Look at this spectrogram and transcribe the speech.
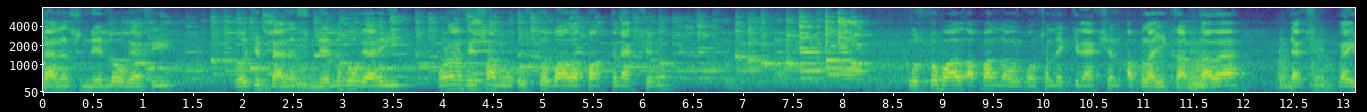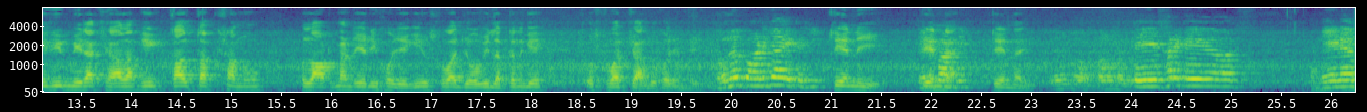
ਬੈਲੈਂਸ ਨਿਲ ਹੋ ਗਿਆ ਸੀ। ਉਹ 'ਚ ਬੈਲੈਂਸ ਨਿਲ ਹੋ ਗਿਆ ਸੀ। ਉਹਨਾਂ ਨੇ ਫਿਰ ਸਾਨੂੰ ਉਸ ਤੋਂ ਬਾਅਦ ਆਪਾਂ ਕਨੈਕਸ਼ਨ ਉਸ ਤੋਂ ਬਾਅਦ ਆਪਾਂ ਨਗਰ ਕੌਂਸਲ ਨੇ ਕਨੈਕਸ਼ਨ ਅਪਲਾਈ ਕਰਤਾ ਵਾ। ਕਨੈਕਸ਼ਨ ਅਪਲਾਈ ਦੀ ਮੇਰਾ ਖਿਆਲ ਆ ਕਿ ਕੱਲ ਤੱਕ ਸਾਨੂੰ ਅਲਾਟਮੈਂਟ ਜਿਹੜੀ ਹੋ ਜਾਏਗੀ ਉਸ ਤੋਂ ਬਾਅਦ ਜੋ ਵੀ ਲੱਗਣਗੇ ਉਸ ਤੋਂ ਬਾਅਦ ਚਾਲੂ ਹੋ ਜਾਣਗੇ ਜੀ। ਦੋਨੇ ਪਾਰਟੀਆਂ ਇੱਕ ਜੀ? ਤਿੰਨ ਜੀ। ਤਿੰਨ ਤਿੰਨ ਹੈ ਪਾਰਟੀ? ਤਿੰਨ ਹੈ ਜੀ। ਤੇ ਸਰ ਕਿ ਮੇਨ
